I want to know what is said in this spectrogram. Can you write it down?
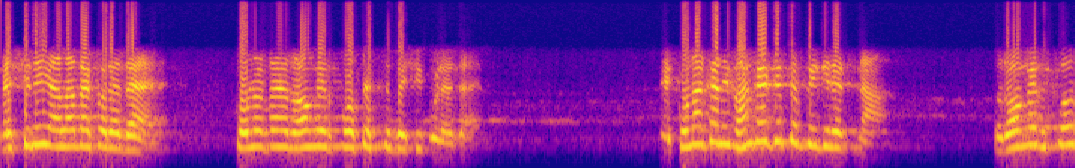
মেশিনেই আলাদা করে দেয়। কোনোটা রঙের পোষ একটু বেশি করে দেয় এই কোনাকানি ভাঙ্গা কিন্তু বিগ্রেড না। রঙের পোষ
